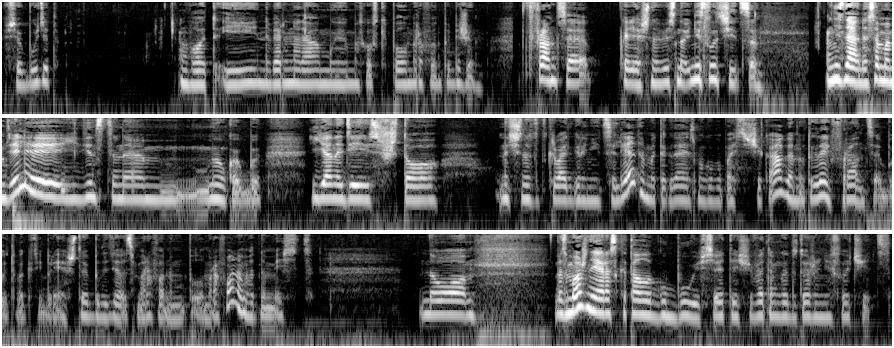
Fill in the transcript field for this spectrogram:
все будет. Вот, и, наверное, да, мы московский полумарафон побежим. Франция, конечно, весной не случится. Не знаю, на самом деле, единственное, ну, как бы, я надеюсь, что начнут открывать границы летом, и тогда я смогу попасть в Чикаго, но тогда и Франция будет в октябре. Что я буду делать с марафоном и полумарафоном в одном месяце? Но, возможно, я раскатала губу, и все это еще в этом году тоже не случится.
